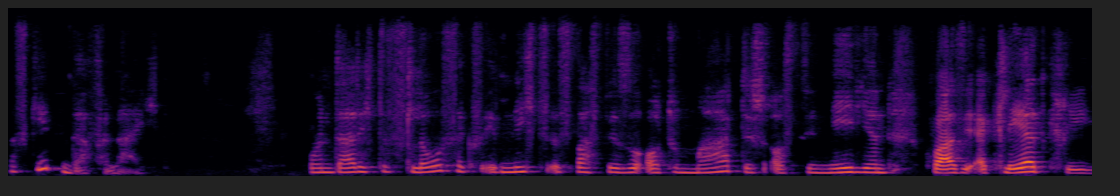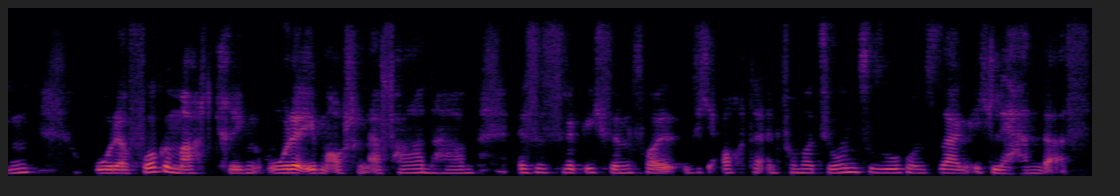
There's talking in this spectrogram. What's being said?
was geht denn da vielleicht? Und dadurch, dass Slow Sex eben nichts ist, was wir so automatisch aus den Medien quasi erklärt kriegen oder vorgemacht kriegen oder eben auch schon erfahren haben, ist es wirklich sinnvoll, sich auch da Informationen zu suchen und zu sagen, ich lerne das.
